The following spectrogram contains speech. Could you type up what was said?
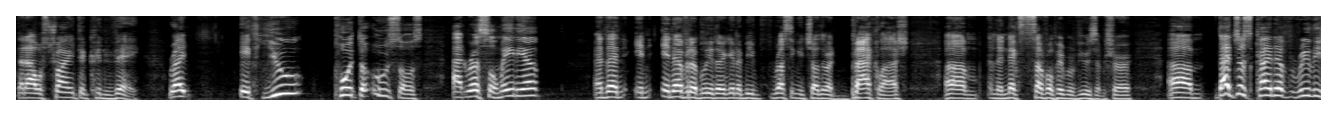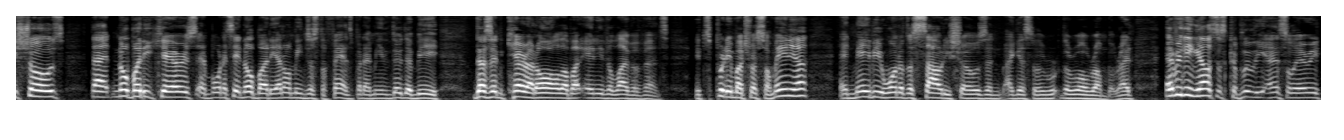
that I was trying to convey, right? If you put the Usos at WrestleMania, and then in, inevitably they're going to be wrestling each other at Backlash um, in the next several pay per views, I'm sure. Um, that just kind of really shows that nobody cares. And when I say nobody, I don't mean just the fans, but I mean WWE doesn't care at all about any of the live events. It's pretty much WrestleMania and maybe one of the Saudi shows and I guess the, the Royal Rumble, right? Everything else is completely ancillary.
